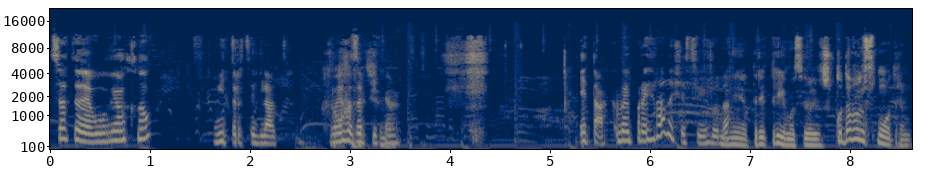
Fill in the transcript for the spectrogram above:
це ти увімкнув. Вітер цей блядь. Ми його запікаємо. І так, ви проіграли ще цю ігру, так? Ні, 3-3 ми все. Куди ми смотрим?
